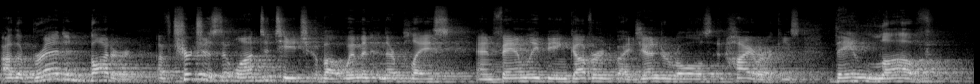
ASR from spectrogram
are the bread and butter of churches that want to teach about women in their place and family being governed by gender roles and hierarchies. They love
